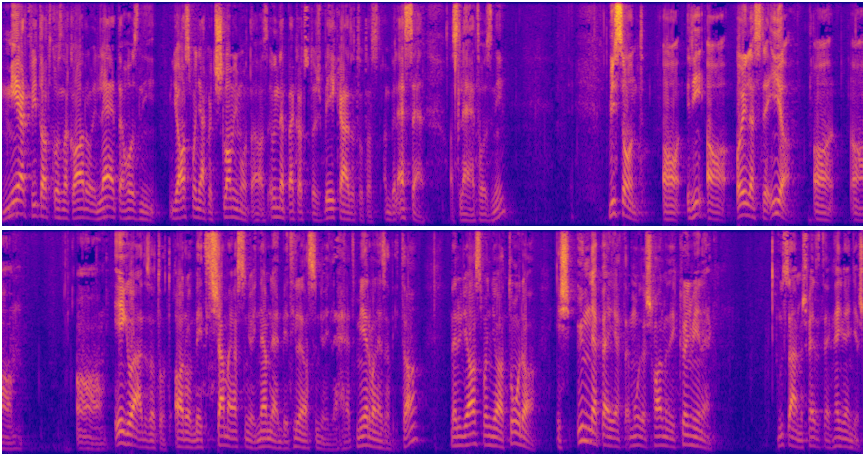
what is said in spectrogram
Miért vitatkoznak arról, hogy lehet-e hozni, ugye azt mondják, hogy slamimot, az ünnepel kapcsolatos békázatot, azt, amiből eszel, azt lehet hozni. Viszont a, a Oileszre ia, a, a, a égő áldozatot, arról Bét Sámály azt mondja, hogy nem lehet, Bét Hillel azt mondja, hogy lehet. Miért van ez a vita? Mert ugye azt mondja a Tóra, és ünnepeljetek Mózes harmadik könyvének 23-as fejezetek 41-es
